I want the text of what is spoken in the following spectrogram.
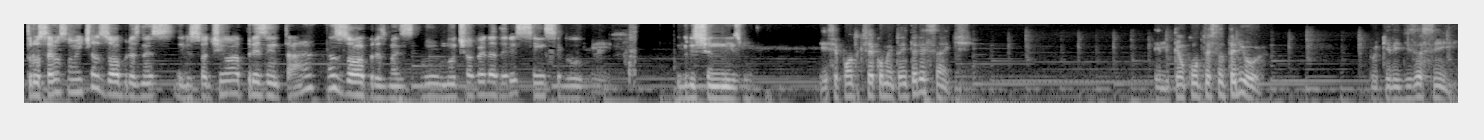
trouxeram somente as obras, né? Eles só tinham a apresentar as obras, mas não, não tinham a verdadeira essência do, do, cristianismo. Esse ponto que você comentou é interessante. Ele tem um contexto anterior, porque ele diz assim:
